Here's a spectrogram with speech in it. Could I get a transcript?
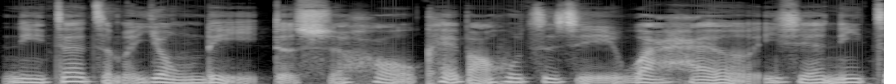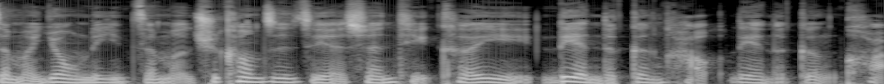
你在怎么用力的时候可以保护自己以外，还有一些你怎么用力、怎么去控制自己的身体，可以练得更好、练得更快。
